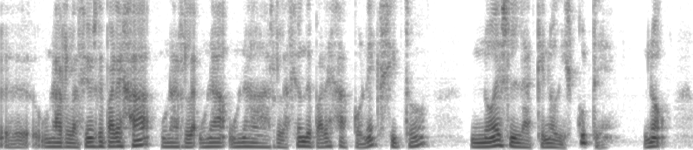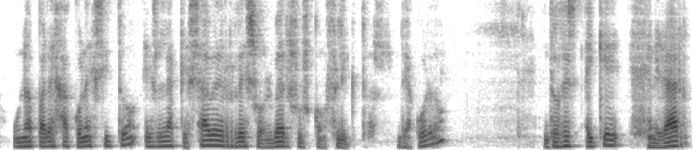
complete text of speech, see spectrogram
Eh, de pareja, una, una relación de pareja con éxito no es la que no discute, no, una pareja con éxito es la que sabe resolver sus conflictos, ¿de acuerdo? Entonces hay que generar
